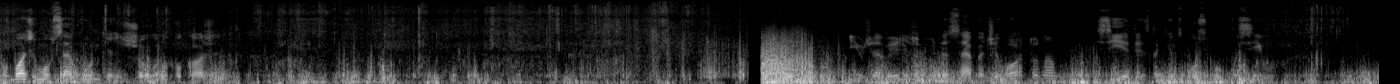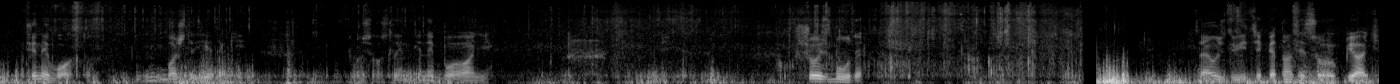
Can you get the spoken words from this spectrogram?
Побачимо все в бункері, що воно покаже. Вже вирішимо для себе, чи варто нам сіяти з таким способом посіву, чи не варто. Ну, бачите, є такі ось рослинки непогані. Щось буде. Це ось дивіться 1545.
